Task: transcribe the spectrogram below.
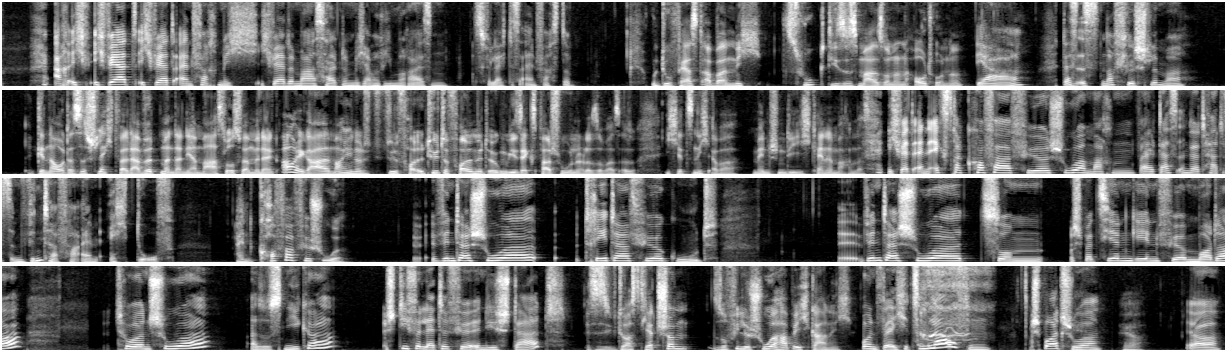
Ach, ich, ich werde ich werd einfach mich, ich werde Maß halten und mich am Riemen reißen. Das ist vielleicht das Einfachste. Und du fährst aber nicht Zug dieses Mal, sondern Auto, ne? Ja, das ist noch viel schlimmer. Genau, das ist schlecht, weil da wird man dann ja maßlos, wenn man denkt, ach egal, mache ich eine Tüte voll, Tüte voll mit irgendwie sechs Paar Schuhen oder sowas. Also ich jetzt nicht, aber Menschen, die ich kenne, machen das. Ich werde einen extra Koffer für Schuhe machen, weil das in der Tat ist im Winter vor allem echt doof. Ein Koffer für Schuhe. Winterschuhe, Treter für gut. Äh, Winterschuhe zum Spazierengehen für Modder. Turnschuhe, also Sneaker. Stiefelette für in die Stadt. Es ist, du hast jetzt schon, so viele Schuhe habe ich gar nicht. Und welche zum Laufen. Sportschuhe. Ja. Ja.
